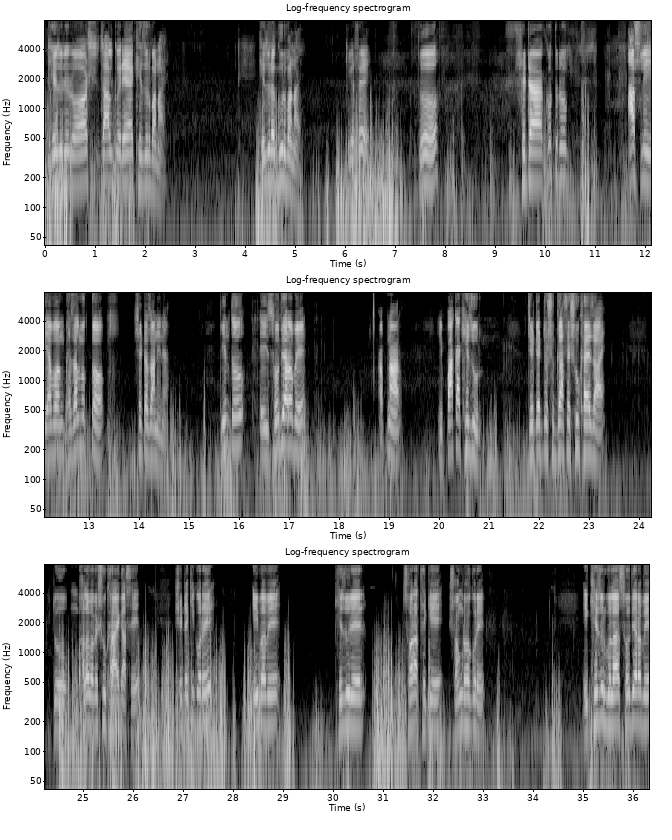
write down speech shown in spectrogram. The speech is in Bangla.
খেজুরের রস জাল করে খেজুর বানায়। খেজুরা গুড় বানায়, ঠিক আছে? তো সেটা কতটুকু আসলি এবং ভেজালমুক্ত, সেটা জানি না। কিন্তু এই সৌদি আরবে আপনার এই পাকা খেজুর, যেটা একটু গাছে শুকায় যায়, একটু ভালোভাবে শুকায় গাছে, সেটা কি করে এইভাবে খেজুরের ছড়া থেকে সংগ্রহ করে এই খেজুরগুলা সৌদি আরবে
